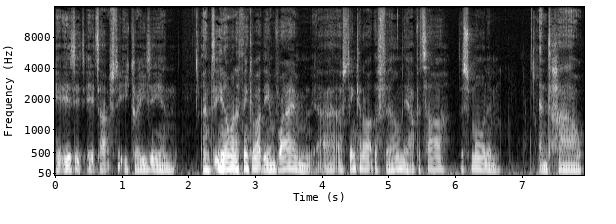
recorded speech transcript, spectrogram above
It is. It, it's absolutely crazy, and and you know when I think about the environment, I was thinking about the film, the Avatar, this morning, and how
